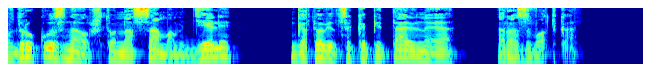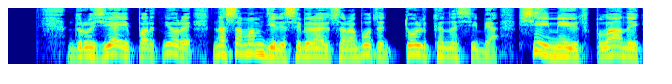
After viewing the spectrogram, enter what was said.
вдруг узнал, что на самом деле готовится капитальная разводка. Друзья и партнеры на самом деле собираются работать только на себя. Все имеют планы,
